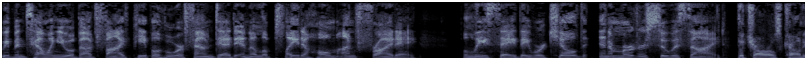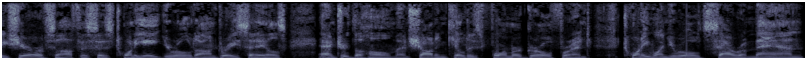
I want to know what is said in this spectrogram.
We've been telling you about five people who were found dead in a La Plata home on Friday. Police say they were killed in a murder suicide. The Charles County Sheriff's Office says 28 year old Andre Sales entered the home and shot and killed his former girlfriend, 21 year old Sarah Mann,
